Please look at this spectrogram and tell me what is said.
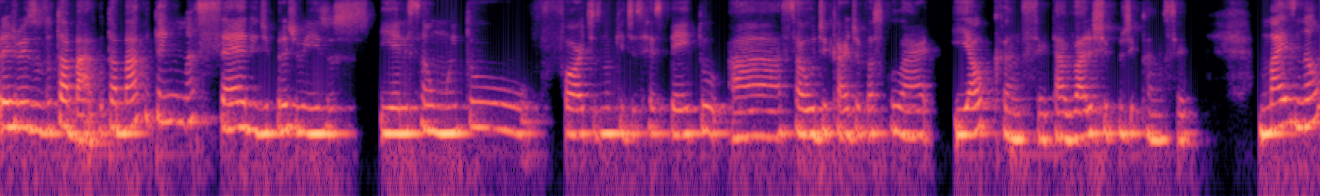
Prejuízos do tabaco. O tabaco tem uma série de prejuízos e eles são muito fortes no que diz respeito à saúde cardiovascular e ao câncer, tá? Vários tipos de câncer. Mas não,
